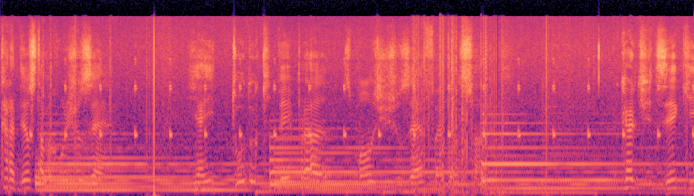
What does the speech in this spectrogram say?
Cara, Deus estava com José. E aí tudo que veio para as mãos de José foi abençoado. Eu quero te dizer que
